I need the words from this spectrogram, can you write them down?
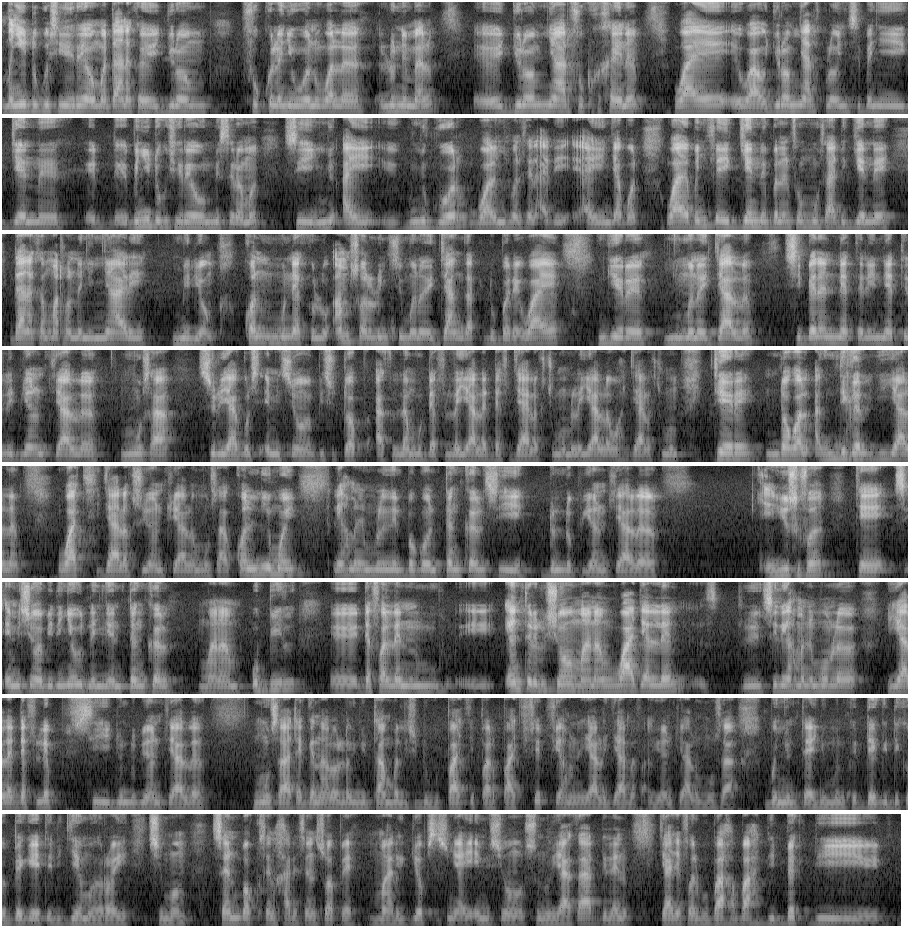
ba ñuy dugg ci réew ma daanaka juróom fukk la ñu woon wala lu ni mel euh, juróom-ñaar fukk xëy na waaye waaw juróom-ñaar fukk la ñu si ba ñuy génn bi ñuy dugg ci réew Misra ma si ñu ay ñu góor boole ñu foon seen ay ay njaboot waaye ba ñu fay génn ba leen fa Moussa di génnee daanaka matoon nañu ñaari million kon mu nekk lu am solo luñ ci mën a jàngat lu bëre waaye ngir ñu mën a jàll si beneen nettali nettali bi yonent yàlla Moussa si lu yàggul si émission bi si topp ak la mu def la yàlla def jaal ak ci moom la yàlla wax jaal ak ci moom téere ndogal ak ndigal yi yàlla wàcc jaal ak si yonent yàlla Moussa kon lii mooy li nga xam ne mu la leen bëggoon tënkal si dundub yonent yàlla Yuusufa te si émission bi di ñëw dinañ leen tënkal maanaam ubbil eh, defal leen eh, introduction maanaam waajal leen eh, si li nga xam ne moom la yàlla def lépp si dundu bi yonent yàlla Moussa te gannaaw loolu nag ñu tàmbali si dugg pàcc par pàcc fépp fi nga xam ne yàlla jaar na fa ak yonent yàlla Moussa ba ñun tey ñu mën ko dégg di ko bégee te di jéem a roy si moom seen mbokk seen xarit seen soppe Malick Diop si suñu ay émission suñu yaakaar di leen jaajëfal bu baax a baax di bëgg di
